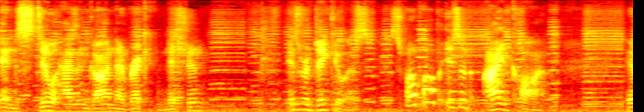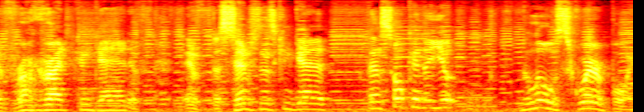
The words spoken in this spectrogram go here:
and still hasn't gotten that recognition is ridiculous. SpongeBob is an icon. If Rugrats can get it, if if The Simpsons can get it, then so can the the little square boy.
